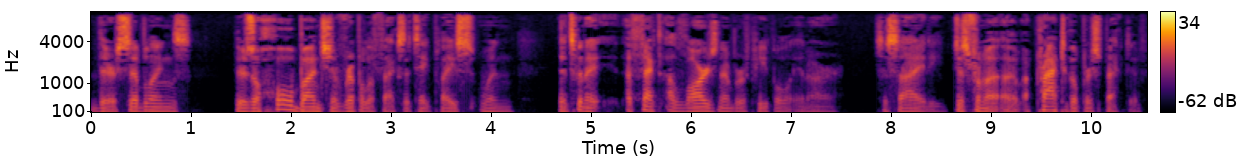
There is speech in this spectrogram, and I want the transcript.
their siblings. There's a whole bunch of ripple effects that take place when that's going to affect a large number of people in our society, just from a, a practical perspective.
